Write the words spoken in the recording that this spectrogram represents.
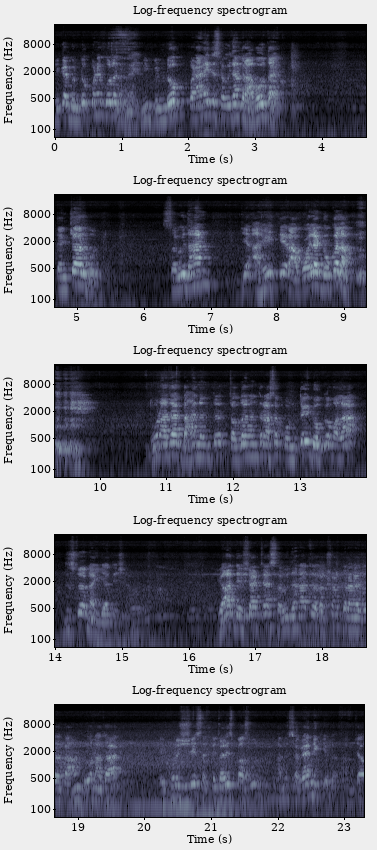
मी काय बिंडोकपणे बोलत नाही. मी बिंडोकपणाने जे संविधान राबवत आहे त्यांच्यावर बोलतो. संविधान जे आहे ते राबवायला डोकं लागतं. दोन हजार दहा नंतर चौदा नंतर असं कोणतंही डोकं मला दिसलं नाही या देशात या देशाच्या संविधानाचं रक्षण करण्याचं काम दोन हजार एकोणीसशे सत्तेचाळीसपासून आम्ही सगळ्यांनी केलं. आमच्या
